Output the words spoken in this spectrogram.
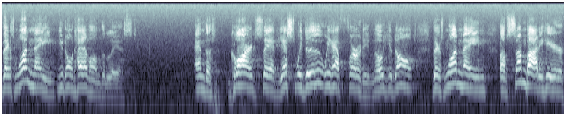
There's one name you don't have on the list. And the guard said, Yes, we do. We have 30. No, you don't. There's one name of somebody here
